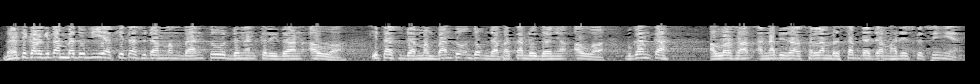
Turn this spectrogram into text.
Berarti kalau kita membantu dia, kita sudah membantu dengan keridhaan Allah. Kita sudah membantu untuk mendapatkan ridhonya Allah. Bukankah Allah Nabi SAW bersabda dalam hadis kutsinya,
